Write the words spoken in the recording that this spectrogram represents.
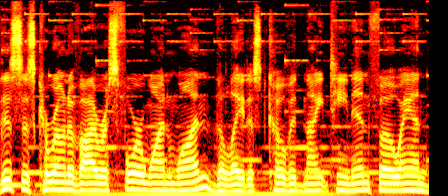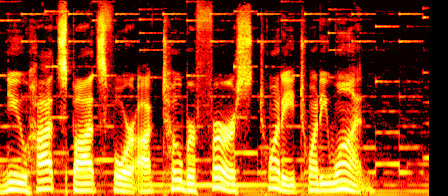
This is Coronavirus 411, the latest COVID 19 info and new hotspots for October 1st, 2021.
